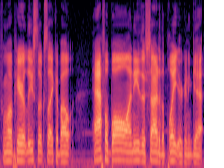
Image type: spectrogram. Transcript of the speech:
From up here, at least looks like about half a ball on either side of the plate you're going to get.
